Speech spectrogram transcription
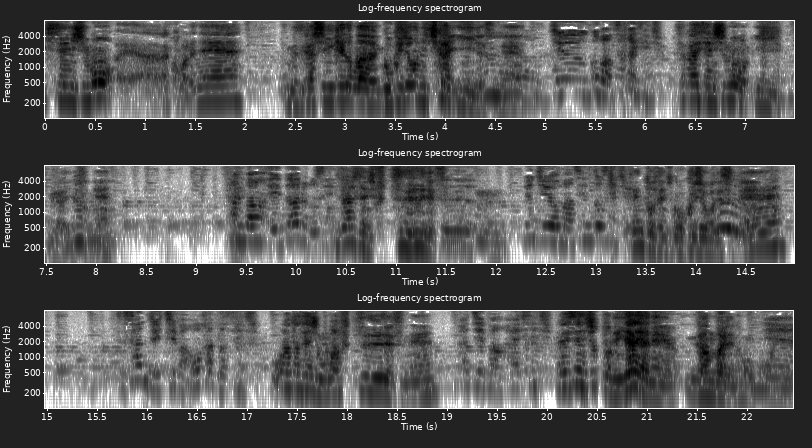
口選手も、いやーこれね、難しいけど、まあ、極上に近いいいですね。うん。15番、酒井選手。酒井選手もいいぐらいですね。3番、エドアルド選手。左選手普通ですね。普通うん。44番、戦闘選手。戦闘選手極上ですね。31番、大畑選手。大畑選手もまあ普通ですね。8番、林選手。林選手ちょっとね、ややね、頑張れの方向に。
